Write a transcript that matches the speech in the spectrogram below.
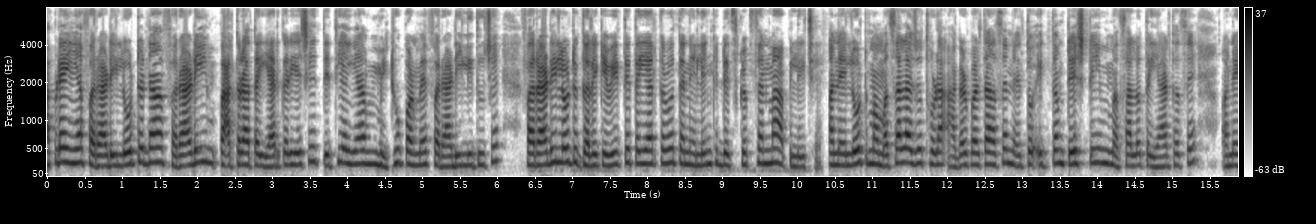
આપણે અહીંયા ફરાળી લોટના ફરાળી પાત્રા તૈયાર કરીએ છીએ. તેથી અહીંયા મીઠું પણ મેં ફરાળી લીધું છે. ફરાળી લોટ ઘરે કેવી રીતે તૈયાર કરવો તેની લિંક ડિસ્ક્રિપ્શનમાં આપેલી છે. અને લોટમાં મસાલા જો થોડા આગળ પડતા હશે ને તો એકદમ ટેસ્ટી મસાલો તૈયાર થશે અને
